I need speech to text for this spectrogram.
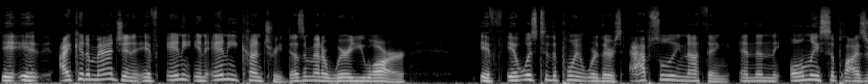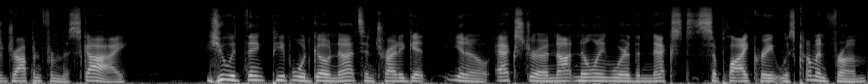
It, it I could imagine if any in any country, doesn't matter where you are, if it was to the point where there's absolutely nothing and then the only supplies are dropping from the sky, you would think people would go nuts and try to get, you know, extra not knowing where the next supply crate was coming from,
